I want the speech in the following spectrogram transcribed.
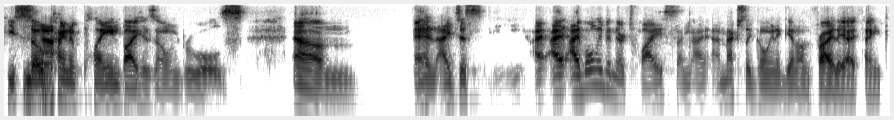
He's so yeah. kind of playing by his own rules. Um, and I just I, I have only been there twice. I'm I, am i am actually going again on Friday, I think.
